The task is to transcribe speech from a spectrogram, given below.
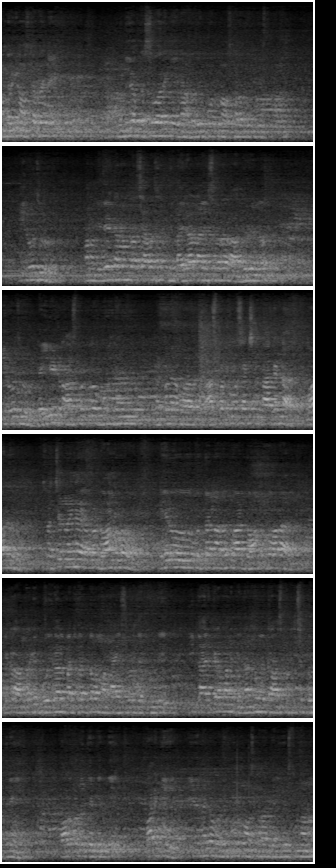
అందరికీ నమస్కారం అండి ముందుగా ప్రెస్ వారికి నా హృదయపూర్వక నమస్కారాలు తెలియజేస్తున్నాను ఈరోజు మన వివేకానంద సేవా ఆధ్వర్యంలో ఈరోజు డైలీ హాస్పిటల్లో భోజనాలు ఎక్కడ హాస్పిటల్ సెక్షన్ కాకుండా వారు స్వచ్ఛందంగా ఎవరో డోనర్లు పేరు వద్దన్నారు వారి డోనర్ ద్వారా ఇక్కడ అందరికీ భోజనాలు పంచిపెట్టడం మన నాగేశ్వరం జరిగింది ఈ కార్యక్రమానికి నన్ను ఇక్కడ హాస్పిటల్ సిబ్బందిని పాల్గొనడం జరిగింది. వారికి ఈ విధంగా హృదయపూర్వక నమస్కారాలు తెలియజేస్తున్నాను.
